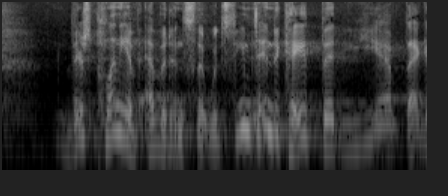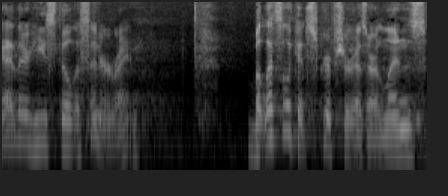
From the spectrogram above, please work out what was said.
there's plenty of evidence that would seem to indicate that, yep, that guy there, he's still a sinner, right? But let's look at Scripture as our lens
